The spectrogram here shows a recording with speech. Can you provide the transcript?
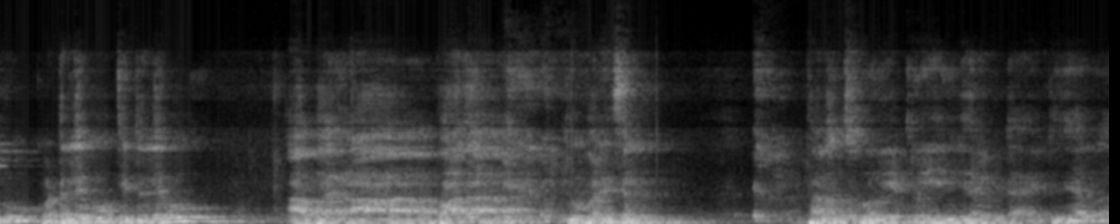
నువ్వు కొట్టలేవు తిట్టలేవు ఆ బా- ఆ బాధ నువ్వు భరించలేవు. తలంచుకొని ఎట్లా ఏం చేయాలి బిడ్డ? ఎట్లా చేయాలా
